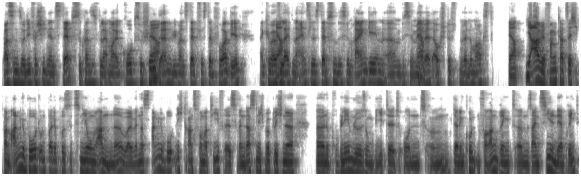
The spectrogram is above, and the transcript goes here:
Was sind so die verschiedenen Steps? Du kannst es vielleicht mal grob so schildern, wie man Step für Step vorgeht. Dann können wir vielleicht in einzelne Steps ein bisschen reingehen, äh, ein bisschen Mehrwert auch stiften, wenn du magst. Ja, ja, wir fangen tatsächlich beim Angebot und bei der Positionierung an, ne? weil wenn das Angebot nicht transformativ ist, wenn das nicht wirklich eine, äh, eine Problemlösung bietet und ähm, ja den Kunden voranbringt, ähm, seinen Zielen näher bringt,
